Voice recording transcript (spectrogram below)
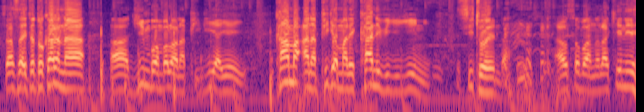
Sasa itatokana na uh, jimbo ambalo anapigia yeye. Kama anapiga Marekani vijijini sitoenda, au sio bana? Lakini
